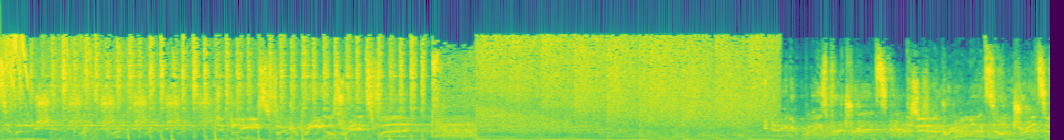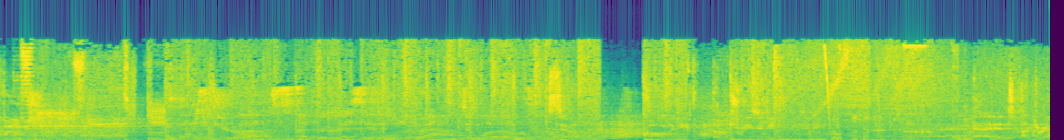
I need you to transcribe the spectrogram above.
Trance Evolution. The place for real Place for this is Andrea progressive all around the world. Electricity. Edit Andrea.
